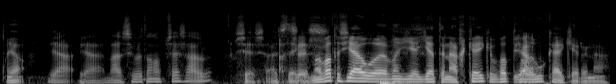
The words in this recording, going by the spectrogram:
Ja. Ja, ja. Nou, zullen we het dan op zes houden? Zes, uitstekend. zes. Maar wat is jouw, eh, want jij, jij hebt ernaar gekeken. Wat, Ja. hoe kijk jij daarna?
